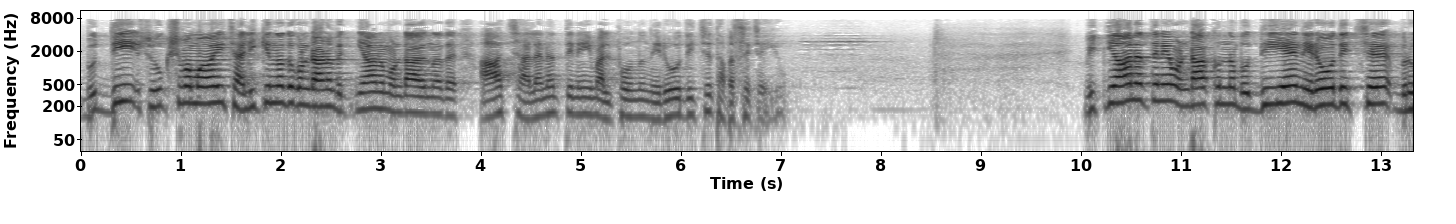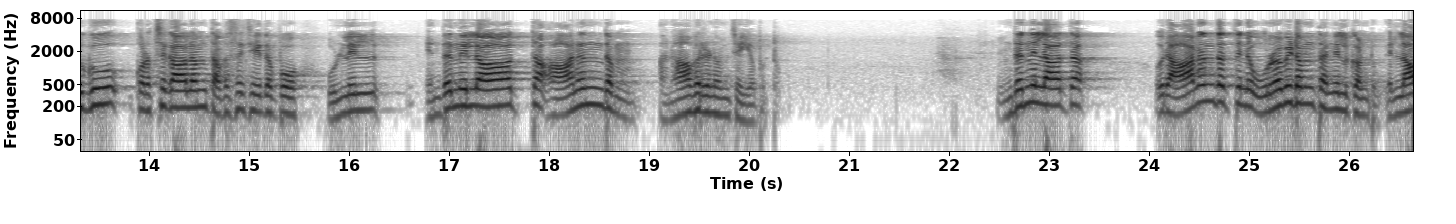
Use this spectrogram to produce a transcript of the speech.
ബുദ്ധി സൂക്ഷ്മമായി ചലിക്കുന്നത് കൊണ്ടാണ് വിജ്ഞാനം ഉണ്ടാകുന്നത്. ആ ചലനത്തിനെയും അല്പമൊന്ന് നിരോധിച്ച് തപസ് ചെയ്യൂ. വിജ്ഞാനത്തിനെ ഉണ്ടാക്കുന്ന ബുദ്ധിയെ നിരോധിച്ച് ഭൃഗു കുറച്ചു കാലം തപസ് ചെയ്തപ്പോ ഉള്ളിൽ എന്തെന്നില്ലാത്ത ആനന്ദം അനാവരണം ചെയ്യപ്പെട്ടു. എന്തെന്നില്ലാത്ത ഒരു ആനന്ദത്തിന്റെ ഉറവിടം തന്നിൽ കണ്ടു. എല്ലാ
